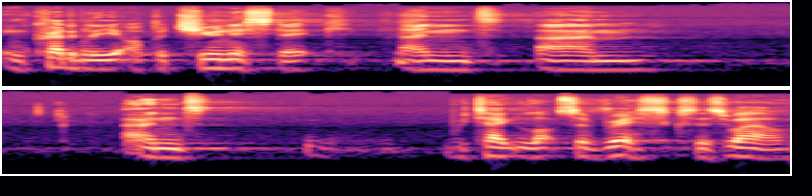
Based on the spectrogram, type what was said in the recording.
incredibly opportunistic and, um, and we take lots of risks as well.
